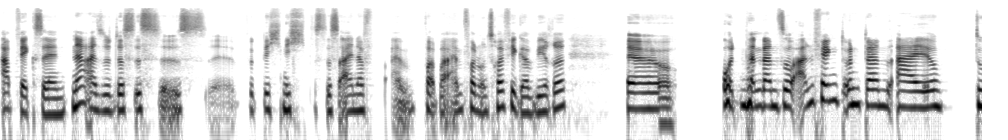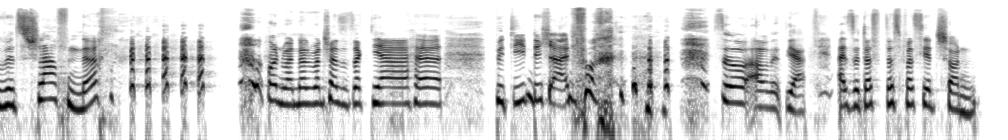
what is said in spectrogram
abwechselnd, ne? Also das ist, ist äh, wirklich nicht, dass das einer bei einem von uns häufiger wäre. Äh, und man dann so anfängt und dann, ah, du willst schlafen, ne? Und man dann manchmal so sagt, ja, äh, bedien dich einfach. so, aber ja, also das, das passiert schon.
